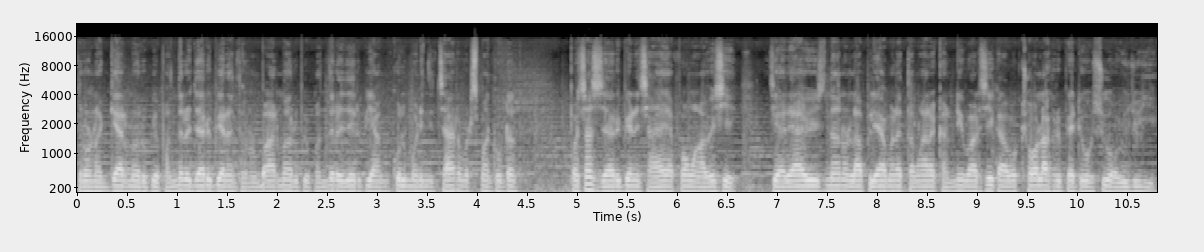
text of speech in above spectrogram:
ધોરણ અગિયારમાં રૂપિયા પંદર હજાર રૂપિયા અને ધોરણ બારમાં રૂપિયા પંદર હજાર રૂપિયા આમ કુલ મળીને ચાર વર્ષમાં ટોટલ પચાસ હજાર રૂપિયાની સહાય આપવામાં આવે છે. જ્યારે આ યોજનાનો લાભ લેવા માટે તમારા ઘરની વાર્ષિક આવક છ લાખ રૂપિયાથી ઓછી હોવી જોઈએ.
